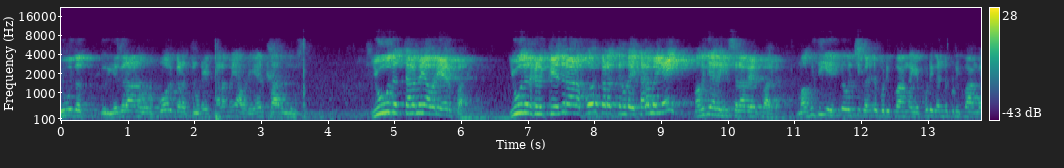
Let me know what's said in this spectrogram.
யூதத்துக்கு எதிரான ஒரு போர்க்களத்தினுடைய தலைமை அவர் ஏற்பார் யூத தலைமை அவர் ஏற்பார். யூதர்களுக்கு எதிரான போர்க்களத்தினுடைய தலைமையை மகுதி அலி இஸ்லாம் ஏற்பார்கள். மகுதியை எங்க வச்சு கண்டுபிடிப்பாங்க? எப்படி கண்டுபிடிப்பாங்க?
